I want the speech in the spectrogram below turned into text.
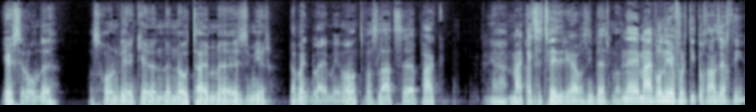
Eerste ronde was gewoon weer een keer een eh, no-time eh Ozdemir. Daar ben ik blij mee, man. Want het was laatste eh, paar, Ja, maar kijk, laatste twee, drie jaar was niet best, man. Nee, maar hij wil niet weer voor de titel gaan, zegt hij.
